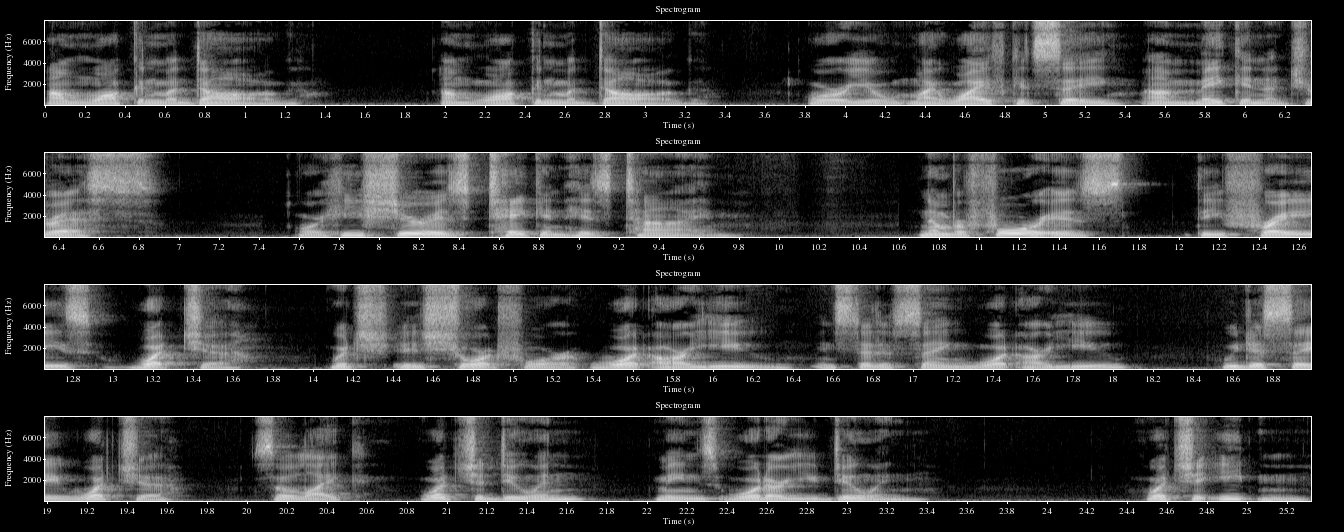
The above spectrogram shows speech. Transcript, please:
I'm walking my dog. I'm walking my dog. Or your my wife could say, I'm making a dress. Or he sure is taking his time. Number four is the phrase whatcha, which is short for what are you. Instead of saying what are you, we just say whatcha. So like whatcha doing means what are you doing? Whatcha eating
